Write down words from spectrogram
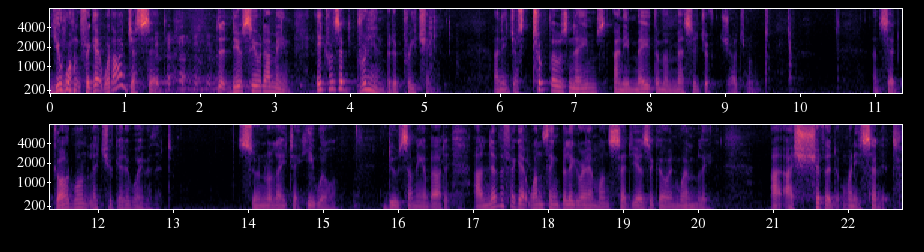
you won't forget what I've just said. do, do you see what I mean? It was a brilliant bit of preaching. And he just took those names and he made them a message of judgment and said, God won't let you get away with it. Sooner or later, He will do something about it. I'll never forget one thing Billy Graham once said years ago in Wembley. I, I shivered when he said it.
